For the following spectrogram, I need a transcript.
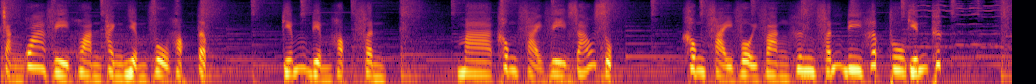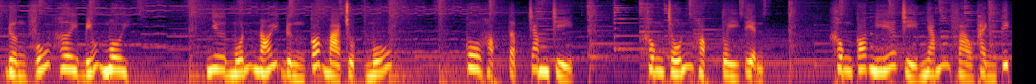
Chẳng qua vì hoàn thành nhiệm vụ học tập, kiếm điểm học phần, mà không phải vì giáo dục, không phải vội vàng hưng phấn đi hấp thu kiến thức. Đường vũ hơi biếu môi như muốn nói đừng có mà chụp mũ. Cô học tập chăm chỉ. Không trốn học tùy tiện. Không có nghĩa chỉ nhắm vào thành tích.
